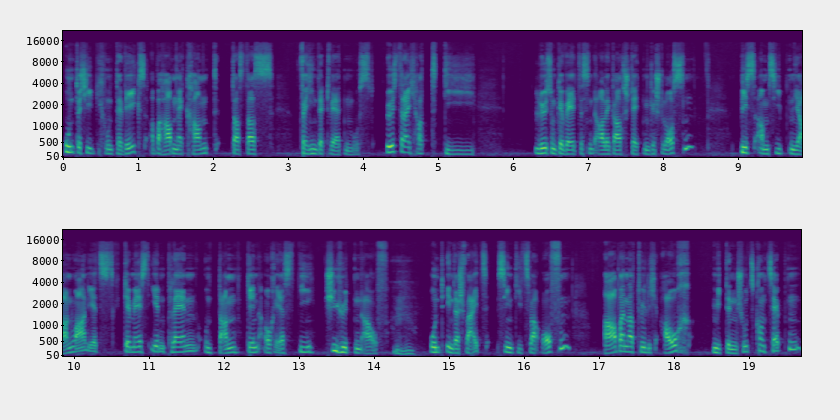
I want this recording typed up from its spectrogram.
unterschiedlich unterwegs, aber haben erkannt, dass das verhindert werden muss. Österreich hat die Lösung gewählt, das sind alle Gaststätten geschlossen bis am 7. Januar jetzt gemäß ihren Plänen und dann gehen auch erst die Skihütten auf. Mhm. Und in der Schweiz sind die zwar offen, aber natürlich auch mit den Schutzkonzepten,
